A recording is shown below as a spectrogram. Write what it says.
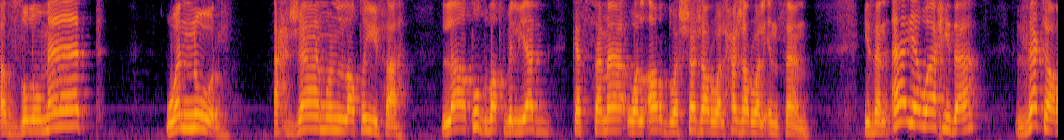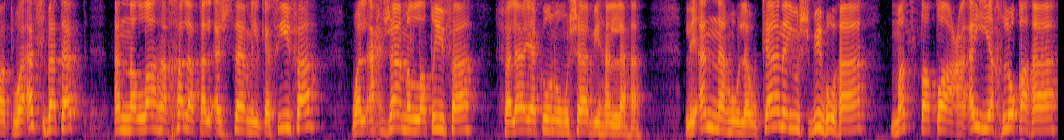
الظلمات والنور أحجام لطيفة لا تضبط باليد كالسماء والأرض والشجر والحجر والإنسان. اذا آية واحدة ذكرت وأثبتت أن الله خلق الأجسام الكثيفة والأحجام اللطيفة فلا يكون مشابها لها. لأنه لو كان يشبهها ما استطاع أن يخلقها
